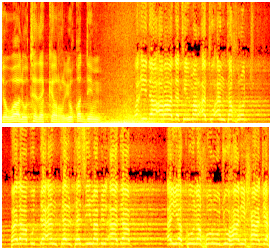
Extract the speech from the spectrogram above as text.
جوال تذكر يقدم. وإذا أرادت المرأة أن تخرج فلا بد أن تلتزم بالآداب أن يكون خروجها لحاجة.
